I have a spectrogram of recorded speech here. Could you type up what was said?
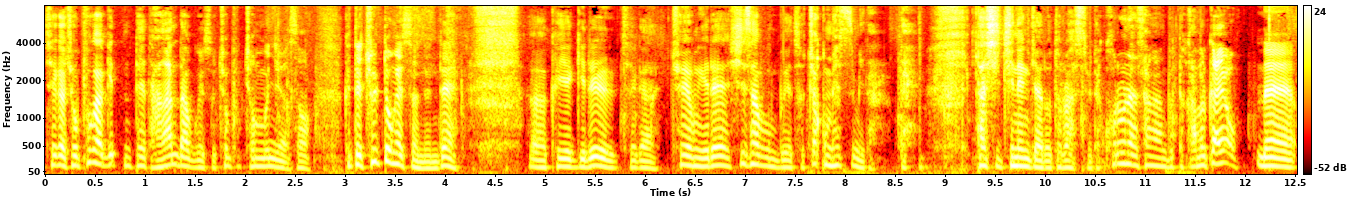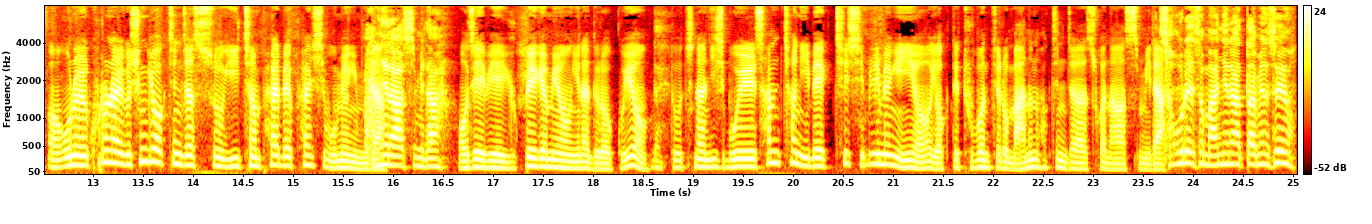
제가 조폭한테 당한다고 해서 조폭 전문이어서 그때 출동했었는데 어, 그 얘기를 제가 최영일의 시사본부에서 조금 했습니다. 네. 다시 진행자로 돌아왔습니다. 코로나 상황부터 가볼까요? 네. 어, 오늘 코로나19 신규 확진자 수 2,885명입니다. 많이 나왔습니다. 어제에 비해 600여 명이나 늘었고요. 네. 또 지난 25일 3,271명에 이어 역대 두 번째로 많은 확진자 수가 나왔습니다. 서울에서 많이 나왔다면서요?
